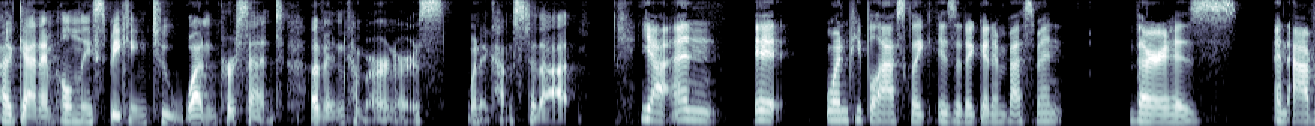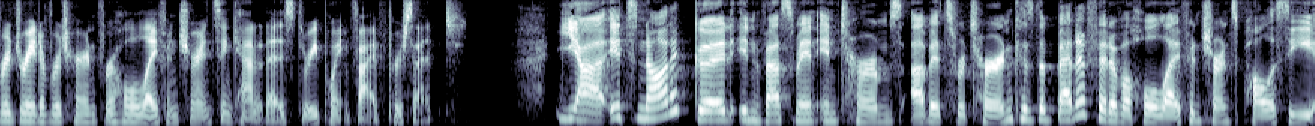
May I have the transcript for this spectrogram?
again, I'm only speaking to 1% of income earners when it comes to that. Yeah. And it, when people ask, like, is it a good investment? There is an average rate of return for whole life insurance in Canada is 3.5%. Yeah, it's not a good investment in terms of its return because the benefit of a whole life insurance policy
